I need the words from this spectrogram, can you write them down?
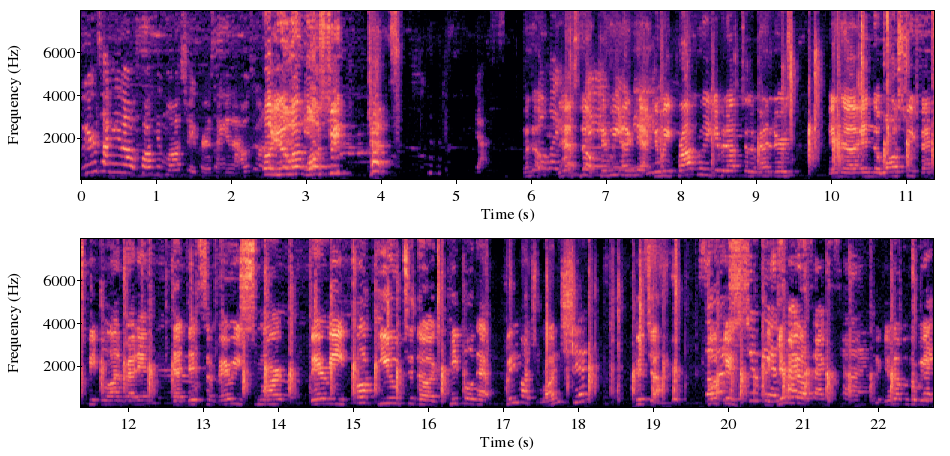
We were talking about fucking Wall Street for a second. I was going. Oh, you know what? Wall Street cuts. Yes. But no, But, like, yes, I'm no. Can we? we Uh, yeah, can we properly give it up to the redditors and the and the Wall Street bets people on Reddit that did some very smart, very fuck you to the people that pretty much run shit. Good job. Someone Fucking- shoot me a give it up. text next time. The give it up of the week.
